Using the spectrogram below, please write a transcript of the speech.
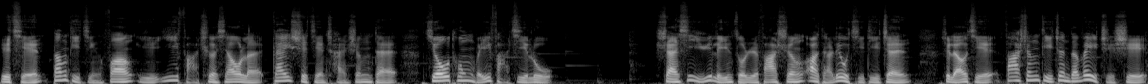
日前，当地警方已依法撤销了该事件产生的交通违法记录。陕西榆林昨日发生2.6级地震，据了解，发生地震的位置是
